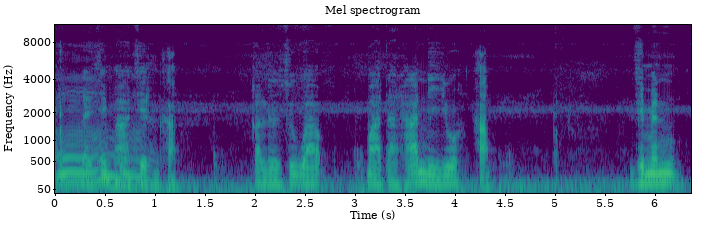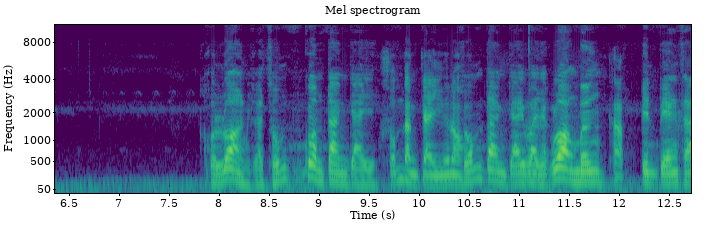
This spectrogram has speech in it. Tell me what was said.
อืมได้15เส้นครับก็รู้สึกว่ามาตรฐานดีอยู่ครับที่มัน คนร้องก็สมความตั้งใจ สมดังใจอยู่เนาะ สมตั้งใจว่าจากร้องเบิงครับ เป็นแปลงสา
